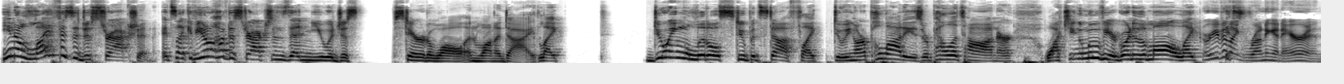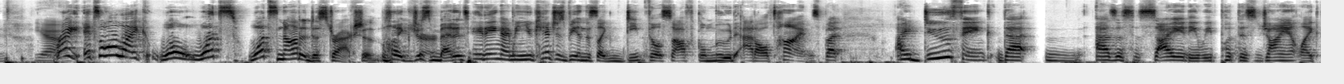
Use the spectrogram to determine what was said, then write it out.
you know, life is a distraction. It's like if you don't have distractions then you would just stare at a wall and want to die. Like doing little stupid stuff like doing our Pilates or Peloton or watching a movie or going to the mall like or even like running an errand. Yeah. Right. It's all like, well, what's what's not a distraction? Like just meditating. I mean, you can't just be in this like deep philosophical mood at all times. But I do think that as a society, we put this giant like,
